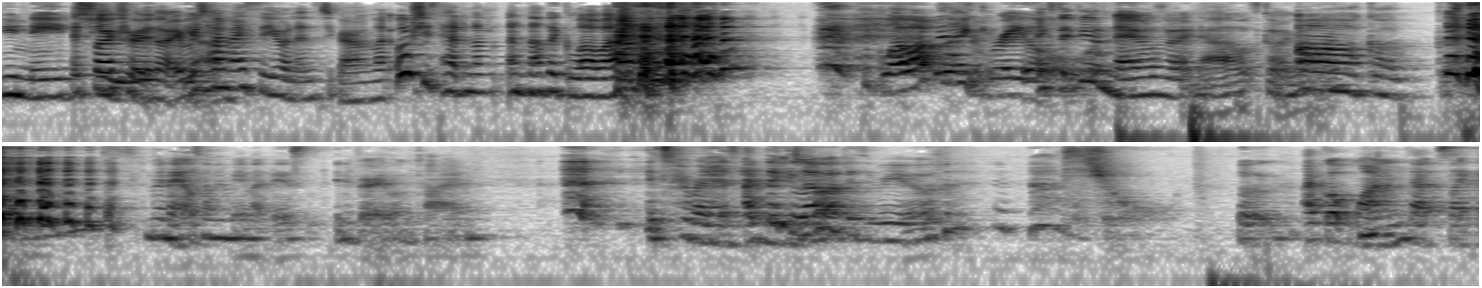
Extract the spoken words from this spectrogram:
You need It's to It's so true though. Every yeah. time I see you on Instagram, I'm like, oh, she's had another, another glow up. the glow up is Like, real. Except for your nails right now. What's going on? Oh god, god. my nails haven't been like this in a very long time. It's horrendous. I think the glow up is real. Look, I've got one that's like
